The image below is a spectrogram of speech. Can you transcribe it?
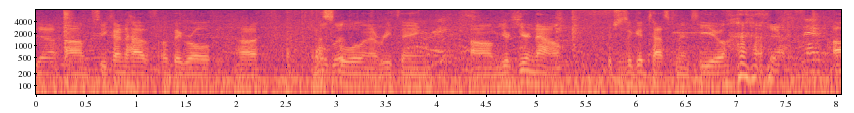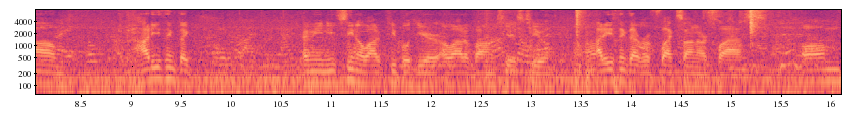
Yeah. Um, so you kind of have a big role uh, in the little bit. school and everything. Um, you're here now, which is a good testament to you. Yeah. um, how do you think, like, I mean, you've seen a lot of people here, a lot of volunteers too. How do you think that reflects on our class? Um,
